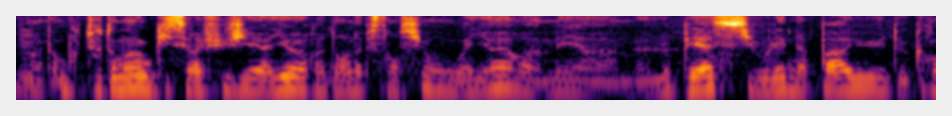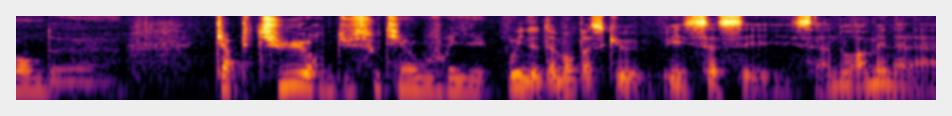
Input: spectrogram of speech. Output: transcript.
Mm. tout au moins, ou qui s'est réfugié ailleurs, dans l'abstention ou ailleurs. Mais le PS, si vous voulez, n'a pas eu de grande capture du soutien ouvrier. Oui, notamment parce que, et ça, c'est, ça nous ramène à la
